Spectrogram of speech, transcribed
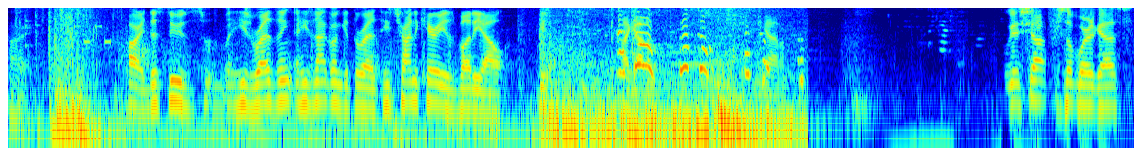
Alright. Alright, this dude's he's rezzing. He's not gonna get the res. He's trying to carry his buddy out. He's, Let's got go! him. Let's go! Let's I go! got him. We'll get shot for somewhere, guys.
